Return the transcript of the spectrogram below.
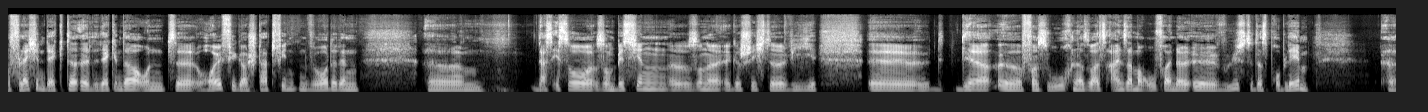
flächendeckender und häufiger stattfinden würde, denn ähm, das ist so so ein bisschen äh, so eine Geschichte wie äh, der äh, Versuch, also als einsamer Rufer in der äh, Wüste das Problem äh,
